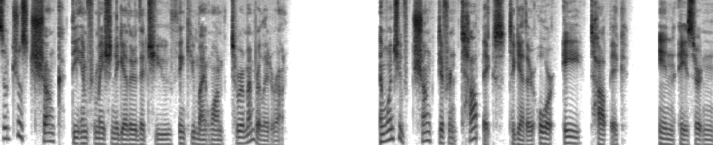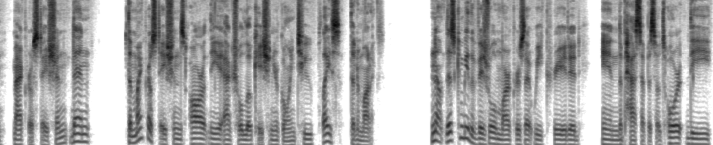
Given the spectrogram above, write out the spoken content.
So just chunk the information together that you think you might want to remember later on. And once you've chunked different topics together, or a topic in a certain macro station, then the microstations are the actual location you're going to place the mnemonics. Now, this can be the visual markers that we created in the past episodes, or the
